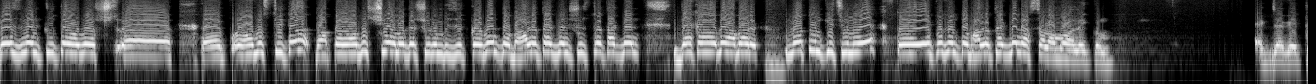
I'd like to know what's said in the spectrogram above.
বেসমেন্ট টুতে অবস্থিত। তো আপনারা অবশ্যই আমাদের শোরুম ভিজিট করবেন। তো ভালো থাকবেন, সুস্থ থাকবেন। দেখা হবে আবার নতুন কিছু নিয়ে। তো এই পর্যন্ত ভালো থাকবেন। আসসালামু আলাইকুম। এক জায়গায় একটু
